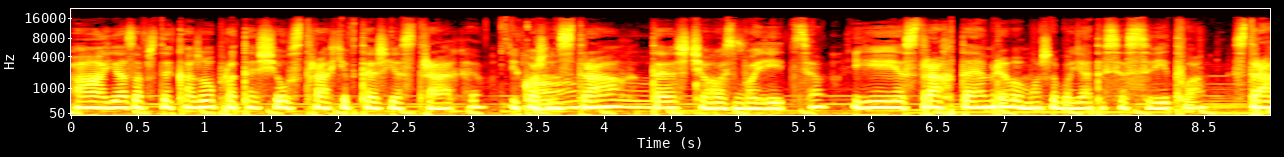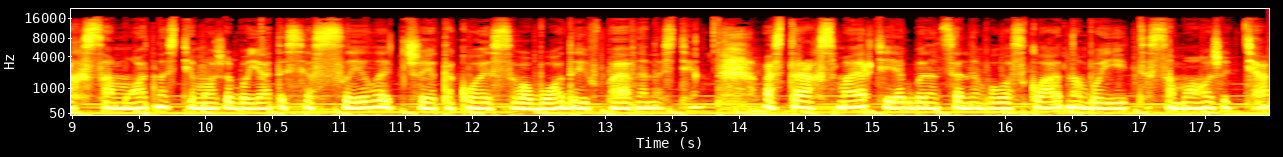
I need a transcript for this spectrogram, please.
А я завжди кажу про те, що у страхів теж є страхи, і кожен страх теж теж чогось боїться. І страх темряви може боятися світла, страх самотності може боятися сили чи такої свободи і впевненості. А страх смерті, якби на це не було складно, боїться самого життя.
